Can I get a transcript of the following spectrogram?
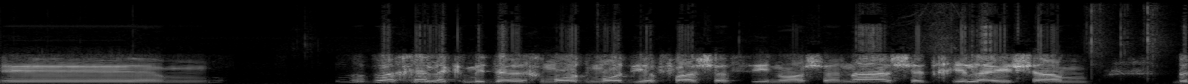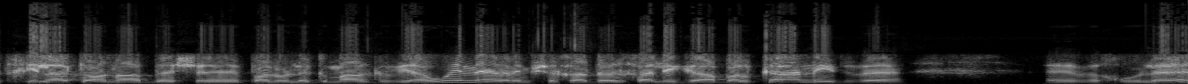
אה, זה חלק מדרך מאוד מאוד יפה שעשינו השנה, שהתחילה אי שם בתחילת העונה, שפעלנו לגמר גביע ווינר, נמשכה דרך הליגה הבלקנית ו, וכולי.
